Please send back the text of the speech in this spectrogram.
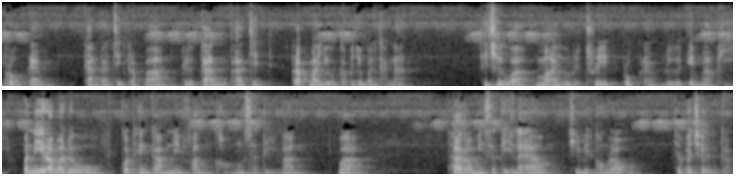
โปรแกรม การพาจิตกลับบ้าน หรือการพาจิตกลับมาอยู่กับปัจจุบันขณะ ที่ชื่อว่า Mind Retreat Program หรือ MRP วันนี้เรามาดูกฎแห่งกรรมในฝั่งของสติบ้างว่า ถ้าเรามีสติแล้วชีวิตของเราจะเผชิญกับ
